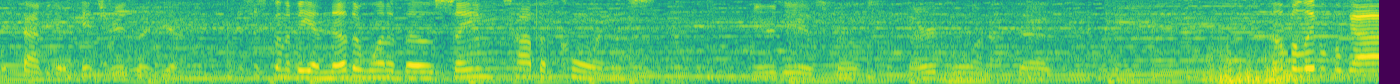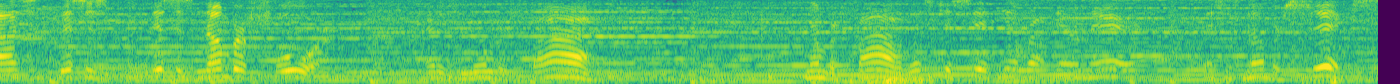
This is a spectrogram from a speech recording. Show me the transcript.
This time to get a picture, is it? Yeah. This is going to be another one of those same type of coins. Here it is, folks. The third one I dug. Unbelievable, guys. This is this is number four. That is number five. Number five. Let's just sit him right down there. This is number six.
